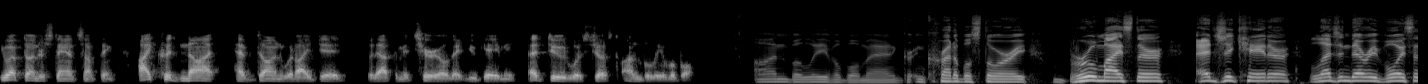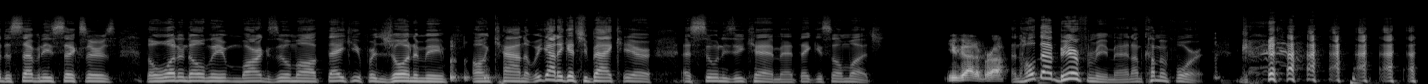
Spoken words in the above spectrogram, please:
you have to understand something. I could not have done what I did without the material that you gave me. That dude was just unbelievable. Unbelievable, man. Incredible story. Brewmeister, educator, legendary voice of the 76ers, the one and only Mark Zumoff. Thank you for joining me on Count It. We got to get you back here as soon as you can, man. Thank you so much. You got it, bro. And hold that beer for me, man. I'm coming for it.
